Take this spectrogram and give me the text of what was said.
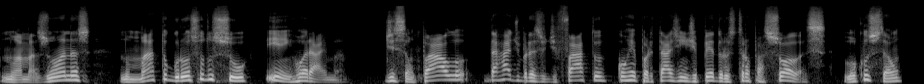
no Amazonas, no Mato Grosso do Sul e em Roraima. De São Paulo, da Rádio Brasil de Fato, com reportagem de Pedro Estropaçolas. Locução:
